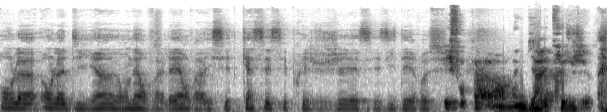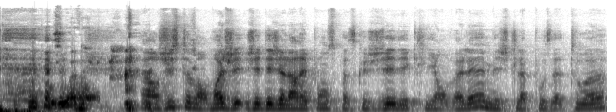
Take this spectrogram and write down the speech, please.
on l'a dit, hein, on est en Valais, on va essayer de casser ces préjugés, ces idées reçues. Il faut pas, on aime bien les préjugés. Alors justement, moi j'ai déjà la réponse parce que j'ai des clients Valais, mais je te la pose à toi.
